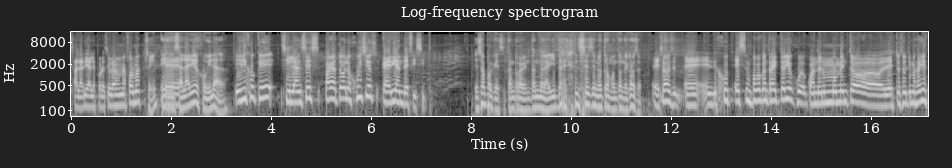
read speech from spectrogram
salariales, por decirlo de alguna forma. Sí. Y el Eh, salario del jubilado. Y dijo que si la ANSES paga todos los juicios, caería en déficit. Eso porque se están reventando la guita del ANSES en otro montón de cosas. Eso es, eh, es un poco contradictorio cu- cuando en un momento de estos últimos años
